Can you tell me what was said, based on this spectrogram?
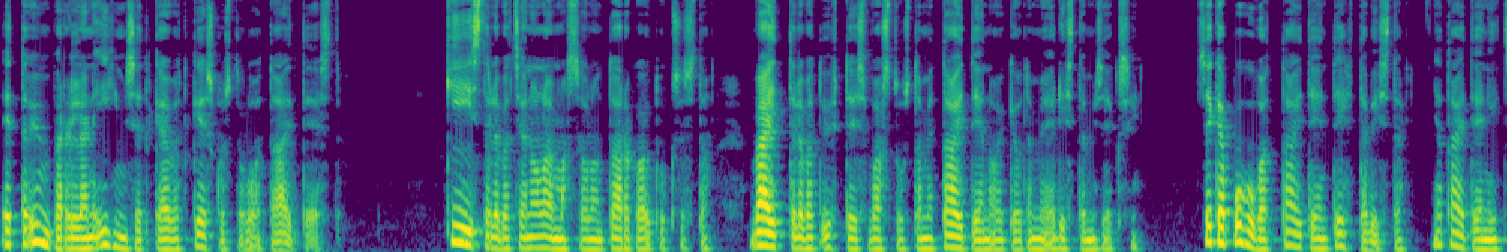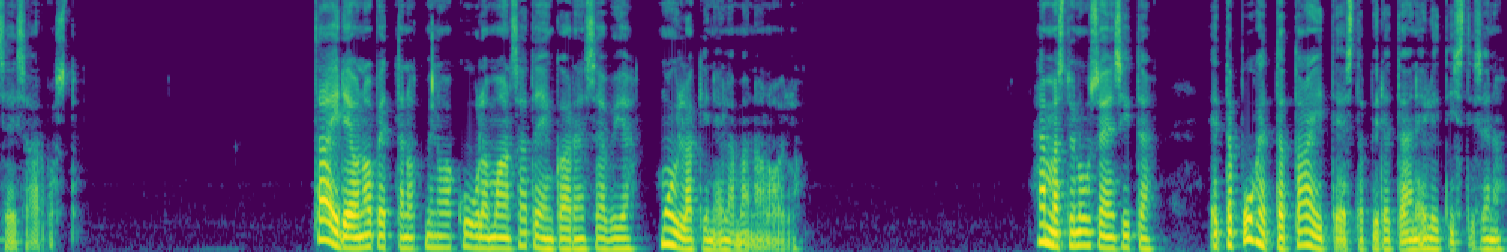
että ympärilläni ihmiset käyvät keskustelua taiteesta. Kiistelevät sen olemassaolon tarkoituksesta, väittelevät yhteisvastuustamme taiteen oikeutemme edistämiseksi – sekä puhuvat taiteen tehtävistä ja taiteen itseisarvosta. Taide on opettanut minua kuulemaan sateenkaaren sävyjä muillakin elämänaloilla. Hämmästyn usein sitä, että puhetta taiteesta pidetään elitistisenä.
